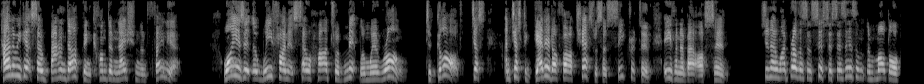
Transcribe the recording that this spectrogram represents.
How do we get so bound up in condemnation and failure? Why is it that we find it so hard to admit when we're wrong to God? Just and just to get it off our chest, we're so secretive even about our sin. You know, my brothers and sisters, this isn't the model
